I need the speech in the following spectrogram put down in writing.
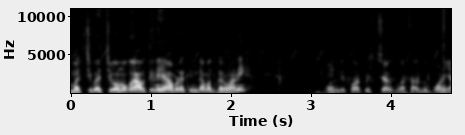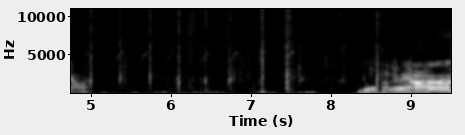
મચ્છી બચ્છી અમે કોઈ આવતી નહીં આપણે ચિંતા મત કરવાની. ઓનલી ફોર પિક્ચર વરસાદનું પાણી આવે. જો ખાલે આ.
